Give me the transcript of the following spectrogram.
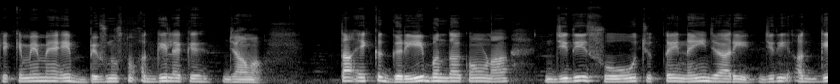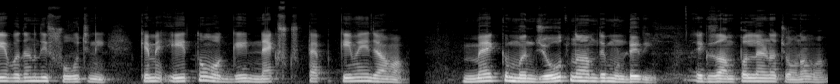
ਕਿ ਕਿਵੇਂ ਮੈਂ ਇਹ ਬਿਜ਼ਨਸ ਨੂੰ ਅੱਗੇ ਲੈ ਕੇ ਜਾਵਾਂ। ਤਾਂ ਇੱਕ ਗਰੀਬ ਬੰਦਾ ਕੌਣ ਆ ਜਿਹਦੀ ਸੋਚ ਉੱਤੇ ਨਹੀਂ ਜਾ ਰਹੀ, ਜਿਹਦੀ ਅੱਗੇ ਵਧਣ ਦੀ ਸੋਚ ਨਹੀਂ, ਕਿ ਮੈਂ ਇਹ ਤੋਂ ਅੱਗੇ ਨੈਕਸਟ ਸਟੈਪ ਕਿਵੇਂ ਜਾਵਾਂ? ਮੈਂ ਇੱਕ ਮਨਜੋਤ ਨਾਮ ਦੇ ਮੁੰਡੇ ਦੀ ਐਗਜ਼ਾਮਪਲ ਲੈਣਾ ਚਾਹੁੰਦਾ ਵਾਂ,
